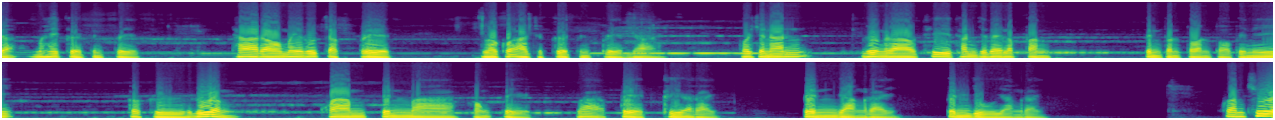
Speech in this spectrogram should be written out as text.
จะไม่ให้เกิดเป็นเปรต ถ้าเราไม่รู้จักเปรต เราก็อาจจะเกิดเป็นเปรตได้ เพราะฉะนั้นเรื่องราวที่ท่านจะได้รับฟังเป็นตอนๆตต่อไปนี้ ก็คือเรื่องความเป็นมาของเปรตว่าเปรตคืออะไร เป็นอย่างไร เป็นอยู่อย่างไร ความเชื่อ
